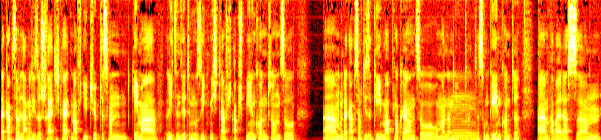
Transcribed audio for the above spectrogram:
da gab es ja lange diese Streitigkeiten auf YouTube, dass man GEMA-lizenzierte Musik nicht abspielen konnte und so. Ähm, und da gab es auch diese GEMA-Blocker und so, wo man dann die, das umgehen konnte. Ähm, aber das, ähm,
